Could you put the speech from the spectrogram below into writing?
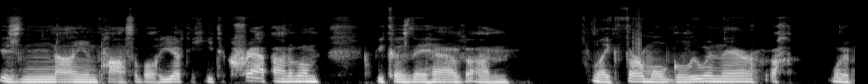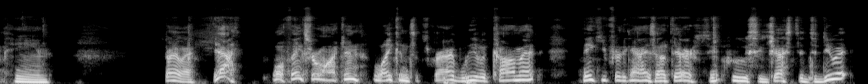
is nigh impossible. You have to heat the crap out of them because they have um, like thermal glue in there. Ugh, what a pain. So anyway, yeah. Well, thanks for watching. Like and subscribe. Leave a comment. Thank you for the guys out there who suggested to do it.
